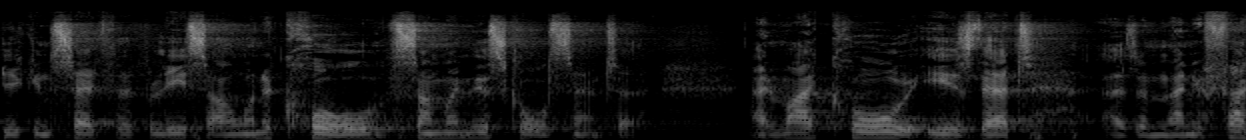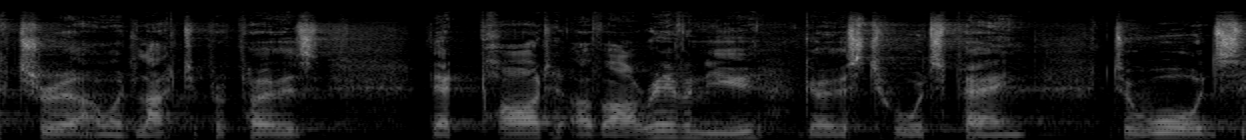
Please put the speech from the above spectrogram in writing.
you can say to the police, I want to call someone in this call center. And my call is that as a manufacturer, I would like to propose that part of our revenue goes towards paying towards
